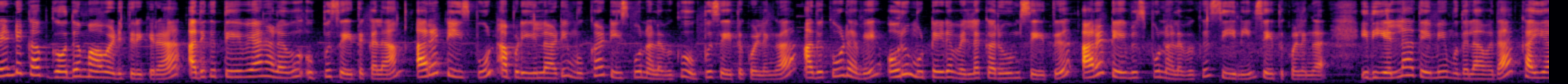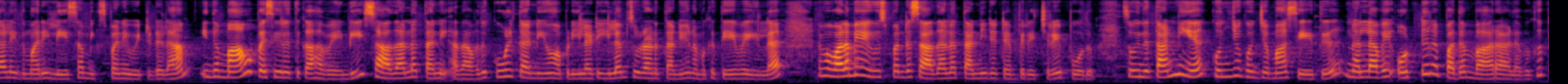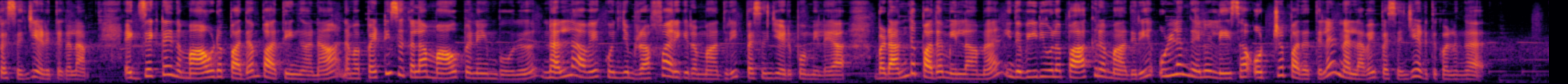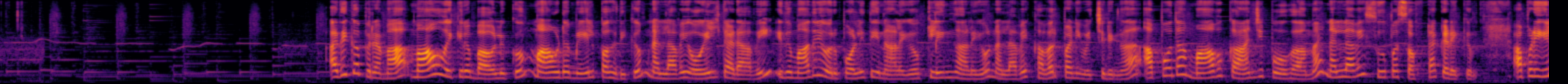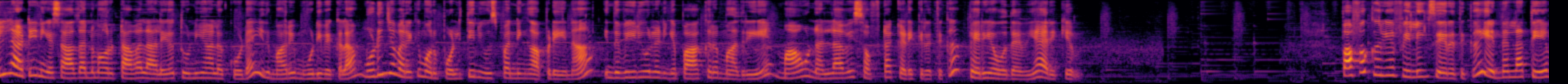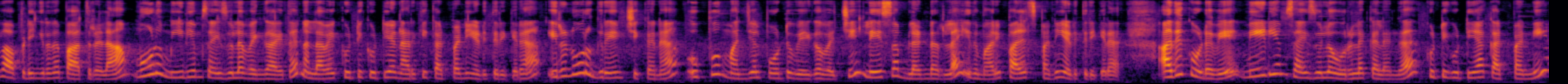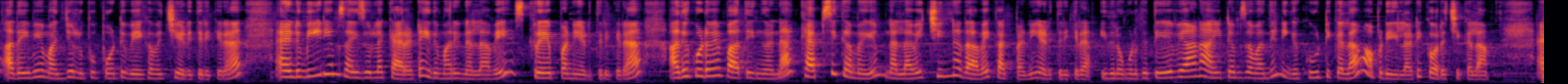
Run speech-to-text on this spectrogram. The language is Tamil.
ரெண்டு கப் கோதுமை மாவு எடுத்திருக்கிறேன் அதுக்கு தேவையான அளவு உப்பு சேர்த்துக்கலாம். அரை டீஸ்பூன் அப்படி இல்லாட்டி முக்கால் டீஸ்பூன் அளவுக்கு உப்பு சேர்த்துக்கொள்ளுங்க அது கூடவே ஒரு முட்டையிட வெள்ளைக்கருவும் சேர்த்து அரை டேபிள் ஸ்பூன் அளவுக்கு சீனியும் சேர்த்துக்கொள்ளுங்க இது எல்லாத்தையுமே முதலாவதாக கையால் இது மாதிரி லேசாக மிக்ஸ் பண்ணி விட்டுடலாம். இந்த மாவு பிசைறதுக்காக வேண்டி சாதாரண தண்ணி அதாவது கூல் தண்ணியோ அப்படி இல்லாட்டி இளம் சூடான தண்ணியும் நமக்கு தேவையில்லை. நம்ம வளமையாக யூஸ் பண்ணுற சாதாரண தண்ணியோட டெம்பரேச்சரே போதும். ஸோ இந்த தண்ணியை கொஞ்சம் கொஞ்சமாக சேர்த்து நல்லாவே ஒட்டுற பதம் வார அளவுக்கு பிசைஞ்சு எடுத்துக்கலாம். எக்ஸாக்டாக இந்த மாவோட பதம் பார்த்தீங்கன்னா நம்ம பெட்டிஸுக்கெல்லாம் மாவு பிணையும் போது நல்லாவே கொஞ்சம் ரஃப்பாக இருக்கிற மாதிரி பிசைஞ்சு எடுப்போம் இல்லையா? பட் அந்த பதம் இல்லாமல் இந்த வீடியோவில் பார்க்குற மாதிரி உள்ளங்கையில் லேசாக ஒற்ற பதத்தில் நல்லாவே பிசைஞ்சு எடுத்துக்கொள்ளுங்க. அதுக்கப்புறமா மாவு வைக்கிற பவுலுக்கும் மாவோட மேல் பகுதிக்கும் நல்லாவே ஆயில் தடாவி இது மாதிரி ஒரு பொலித்தீனாலேயோ கிளிங்காலேயோ நல்லாவே கவர் பண்ணி வச்சுடுங்க. அப்போதான் மாவு காஞ்சி போகாமல் நல்லாவே சூப்பர் சாஃப்டாக கிடைக்கும். அப்படி இல்லாட்டி நீங்கள் சாதாரணமாக ஒரு டவலாலேயோ துணியால் கூட இது மாதிரி மூடி வைக்கலாம். முடிஞ்ச வரைக்கும் ஒரு பொலித்தீன் யூஸ் பண்ணீங்க அப்படின்னா இந்த வீடியோவில் நீங்கள் பார்க்குற மாதிரியே மாவு நல்லாவே சாஃப்டாக கிடைக்கிறதுக்கு பெரிய உதவியாக இருக்கும். பஃபுக்குரிய ஃபில்லிங் செய்கிறதுக்கு என்னெல்லாம் தேவை அப்படிங்கிறத பார்த்துடலாம் மூணு மீடியம் சைஸ் உள்ள வெங்காயத்தை நல்லாவே குட்டி குட்டியாக நறுக்கி கட் பண்ணி எடுத்திருக்கிறேன். இருநூறு கிராம் சிக்கனை உப்பு மஞ்சள் போட்டு வேக வச்சு லேசாக பிளெண்டரில் இது மாதிரி பல்ஸ் பண்ணி எடுத்திருக்கிறேன். அது கூடவே மீடியம் சைஸ் உள்ள உருளைக்கிழங்க குட்டி குட்டியாக கட் பண்ணி அதையுமே மஞ்சள் உப்பு போட்டு வேக வச்சு எடுத்திருக்கிறேன். அண்ட் மீடியம் சைஸ் உள்ள கேரட்டை இது மாதிரி நல்லாவே ஸ்க்ரேப் பண்ணி எடுத்திருக்கிறேன். அது கூடவே பார்த்தீங்கன்னா கேப்சிகமையும் நல்லாவே சின்னதாகவே கட் பண்ணி எடுத்திருக்கிறேன். இதில் உங்களுக்கு தேவையான ஐட்டம் ஐட்டம்ஸை வந்து நீங்கள் கூட்டிக்கலாம் அப்படி இல்லாட்டி குறைச்சிக்கலாம்.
